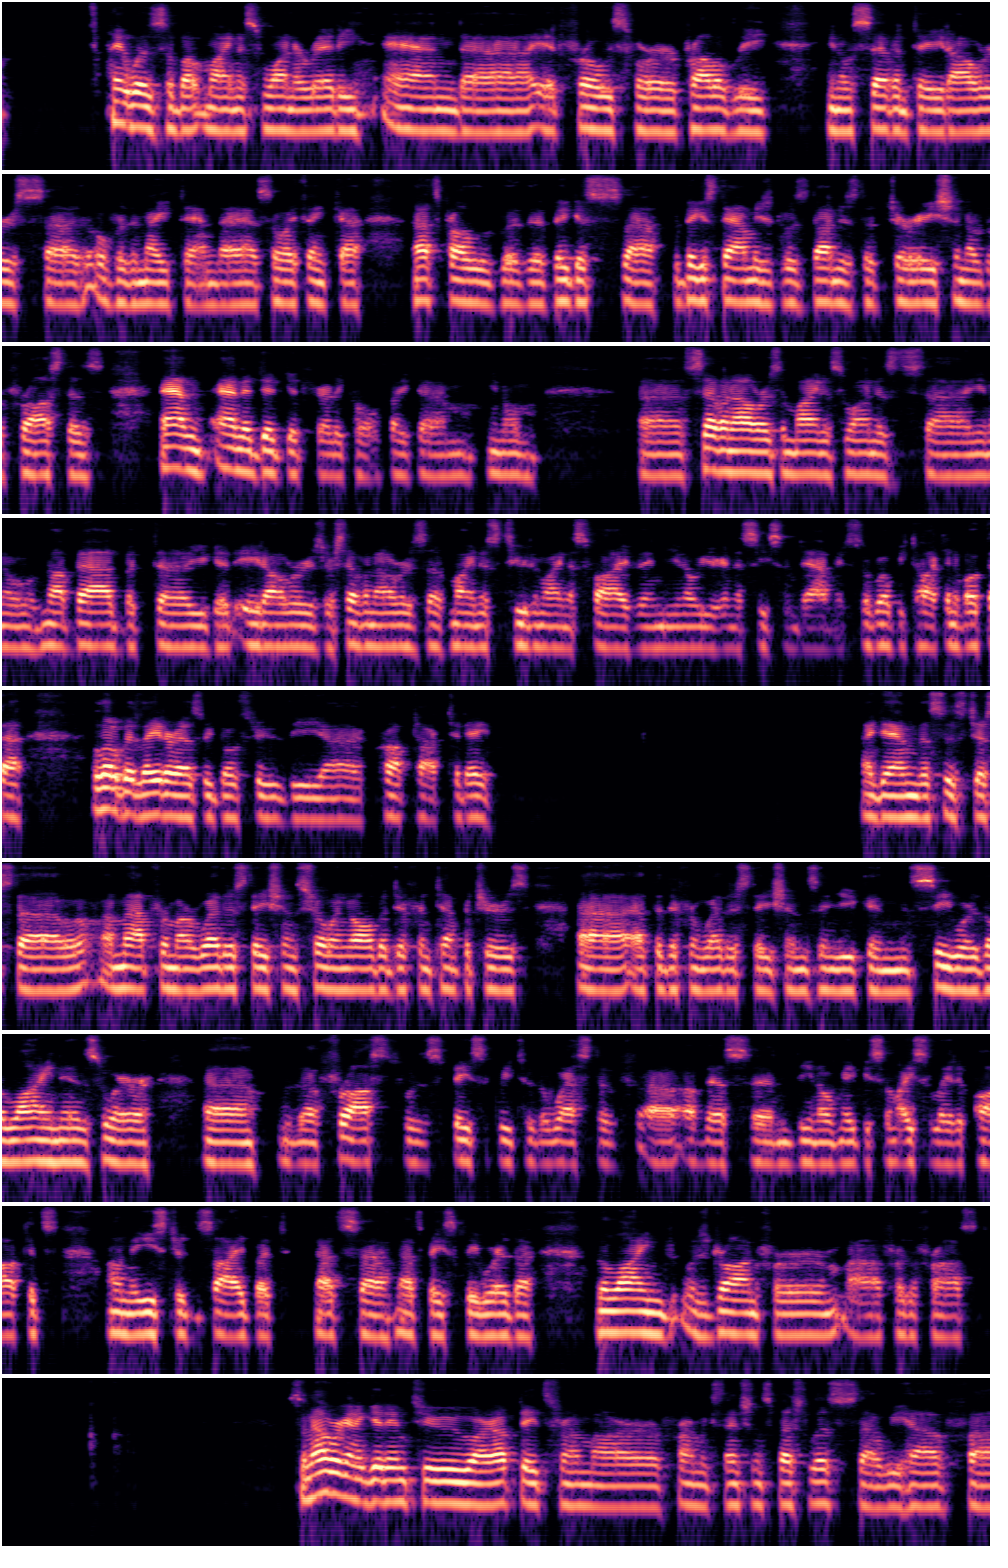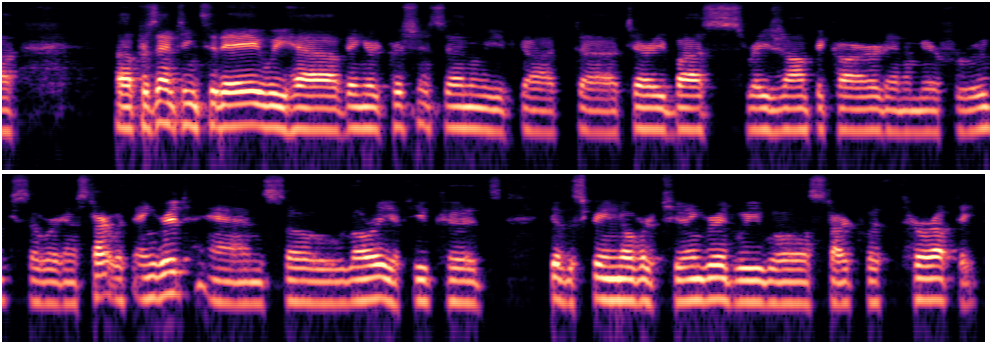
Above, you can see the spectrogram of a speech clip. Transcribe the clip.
it was about minus one already, and uh, it froze for probably, you know, seven to eight hours over the night. And so I think that's probably the biggest the biggest damage that was done is the duration of the frost is, and and it did get fairly cold. Like um, you know uh, seven hours of minus one is, uh, you know, not bad, but uh, you get eight hours or seven hours of minus two to minus five, then, you know, you're going to see some damage. So we'll be talking about that a little bit later as we go through the uh, crop talk today. Again, this is just a, a, map from our weather stations showing all the different temperatures uh, at the different weather stations. And you can see where the line is where uh, the frost was basically to the west of uh, of this, and you know maybe some isolated pockets on the eastern side, but that's uh, that's basically where the the line was drawn for uh, for the frost. So now we're going to get into our updates from our farm extension specialists. Uh, we have uh, presenting today, we have Ingrid Christensen, we've got uh, Terry Buss, Rejean Picard, and Amir Farouk. So we're going to start with Ingrid. And so, Laurie, if you could give the screen over to Ingrid, we will start with her update.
